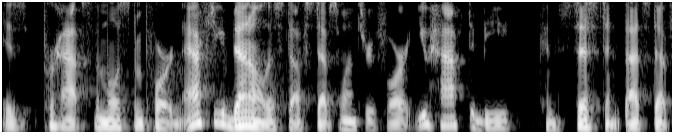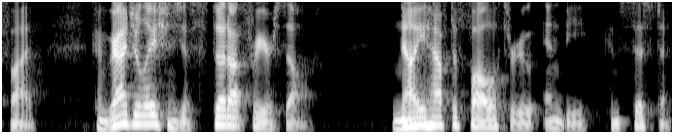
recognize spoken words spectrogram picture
is perhaps the most important. After you've done all this stuff, steps one through four, you have to be consistent. That's step five. Congratulations, you stood up for yourself. Now you have to follow through and be consistent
